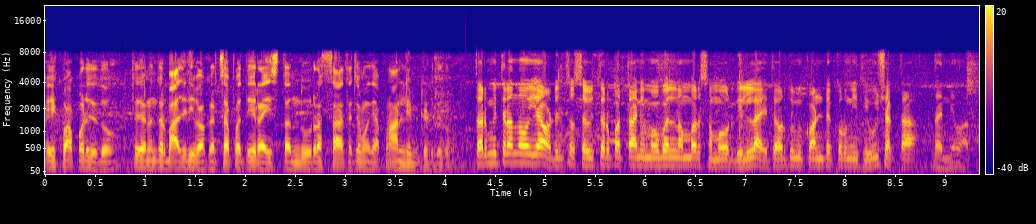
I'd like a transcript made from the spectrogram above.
एक पापड देतो. त्याच्यानंतर बाजरी भाकर चपाती राईस तंदूर रस्सा त्याच्यामध्ये आपण अनलिमिटेड देतो. तर मित्रांनो या हॉटेलचा सविस्तर पत्ता आणि मोबाईल नंबर समोर दिलेला आहे. त्यावर तुम्ही कॉन्टॅक्ट करून इथे येऊ शकता. धन्यवाद.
